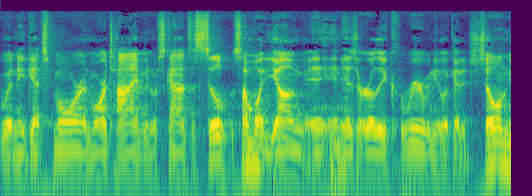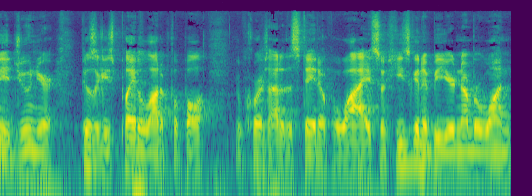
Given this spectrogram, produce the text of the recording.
when he gets more and more time in Wisconsin. Still somewhat young in, in, his early career when you look at it. Still only a junior. Feels like he's played a lot of football, of course, out of the state of Hawaii. So he's going to be your number one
